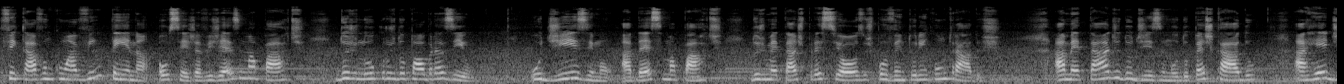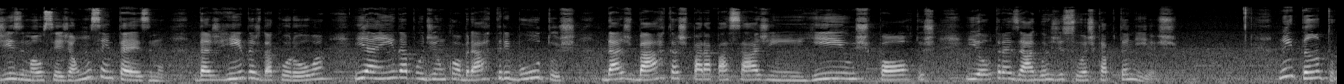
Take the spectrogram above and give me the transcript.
ficavam com a vintena, ou seja, a vigésima parte, dos lucros do pau-brasil. O dízimo, a décima parte, dos metais preciosos porventura encontrados a metade do dízimo do pescado, a redízima, ou seja, um centésimo das rendas da coroa, e ainda podiam cobrar tributos das barcas para passagem em rios, portos e outras águas de suas capitanias. No entanto,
